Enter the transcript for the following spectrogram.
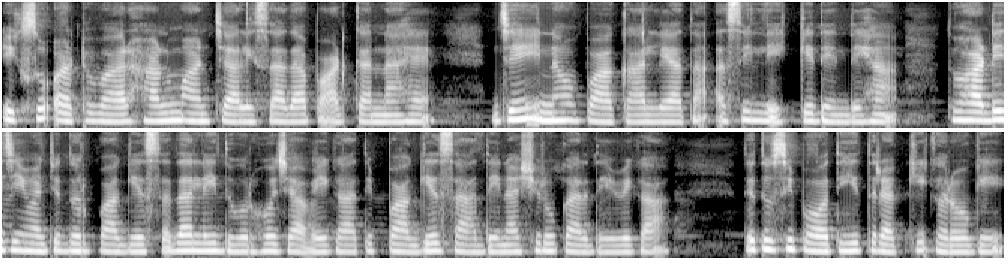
108 ਵਾਰ ਹਨੂਮਾਨ ਚਾਲੀਸਾ ਦਾ ਪਾਠ ਕਰਨਾ ਹੈ। ਜੇ ਇਹਨਾਂ ਉਪਾਅ ਕਰ ਲਿਆ ਤਾਂ ਅਸੀਂ ਲਿਖ ਕੇ ਦਿੰਦੇ ਹਾਂ ਤੁਹਾਡੇ ਜੀਵਨ 'ਚ ਦੁਰਭਾਗਿਆ ਸਦਾ ਲਈ ਦੂਰ ਹੋ ਜਾਵੇਗਾ ਤੇ ਭਾਗਯ ਸਾਥ ਦੇਣਾ ਸ਼ੁਰੂ ਕਰ ਦੇਵੇਗਾ ਤੇ ਤੁਸੀਂ ਬਹੁਤ ਹੀ ਤਰੱਕੀ ਕਰੋਗੇ।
